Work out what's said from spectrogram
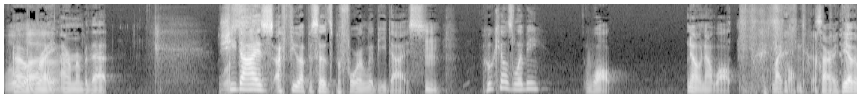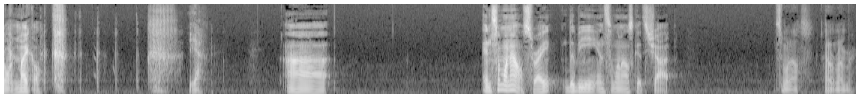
We'll, oh, uh, right. I remember that. we'll she s- dies a few episodes before Libby dies. Mm. Who kills Libby? Walt. No, not Walt. Michael. Sorry, the other one, Michael. Yeah. Uh, and someone else, right? Libby and someone else gets shot. Someone else. I don't remember.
